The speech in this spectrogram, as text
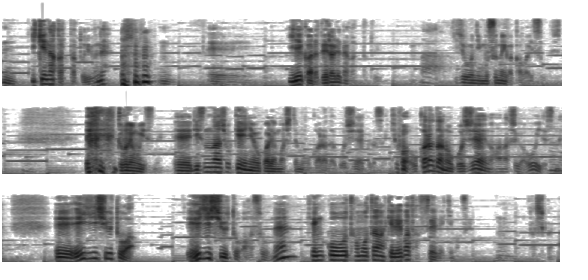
うん、行けなかったというね。うんえー家から出られなかったという。あ非常に娘がかわいそうでした。どうでもいいですね。えーリスナー処刑におかれましてもお体ご自愛ください。今日はお体のご自愛の話が多いですね。えーエイジシュートは、エイジシュート、あ、そうね。健康を保たなければ達成できません。うん、確かに。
